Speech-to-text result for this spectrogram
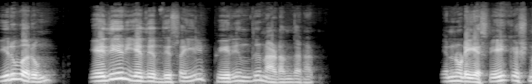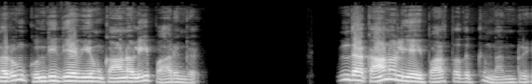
இருவரும் எதிர் எதிர் திசையில் பிரிந்து நடந்தனர். என்னுடைய ஸ்ரீகிருஷ்ணரும் குந்தி தேவியும் காணொளி பாருங்கள். இந்த காணொளியை பார்த்ததுக்கு நன்றி.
